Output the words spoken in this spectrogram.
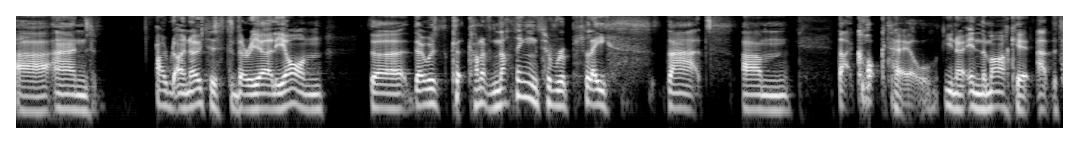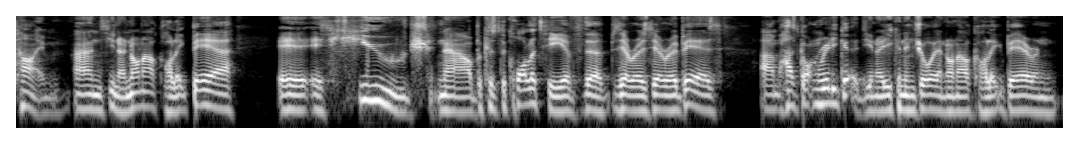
Uh, and I, I, noticed very early on that there was c- kind of nothing to replace that. Um, that cocktail, you know, in the market at the time, and you know, non-alcoholic beer is, is huge now because the quality of the zero zero beers um, has gotten really good. You know, you can enjoy a non-alcoholic beer, and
